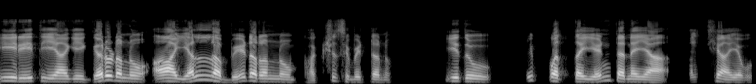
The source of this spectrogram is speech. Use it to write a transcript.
ಈ ರೀತಿಯಾಗಿ ಗರುಡನು ಆ ಎಲ್ಲ ಬೇಡರನ್ನು ಭಕ್ಷಿಸಿಬಿಟ್ಟನು. ಇದು ಇಪ್ಪತ್ತ ಎಂಟನೆಯ ಅಧ್ಯಾಯವು.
